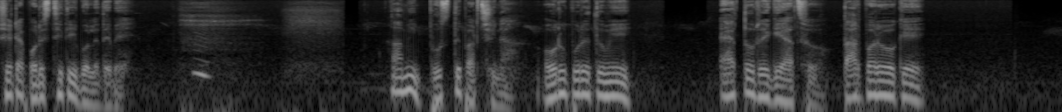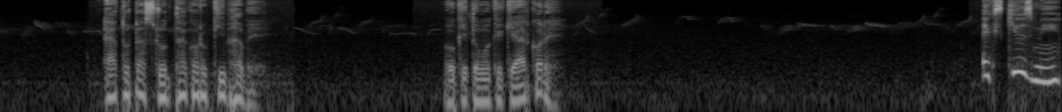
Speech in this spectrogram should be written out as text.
সেটা পরিস্থিতিই বলে দেবে। আমি বুঝতে পারছি না। ওর উপরে তুমি এত রেগে আছো, তারপরে ওকে এতটা শ্রদ্ধা করো কীভাবে? ও কি তোমাকে কেয়ার করে? এক্সকিউজ মি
